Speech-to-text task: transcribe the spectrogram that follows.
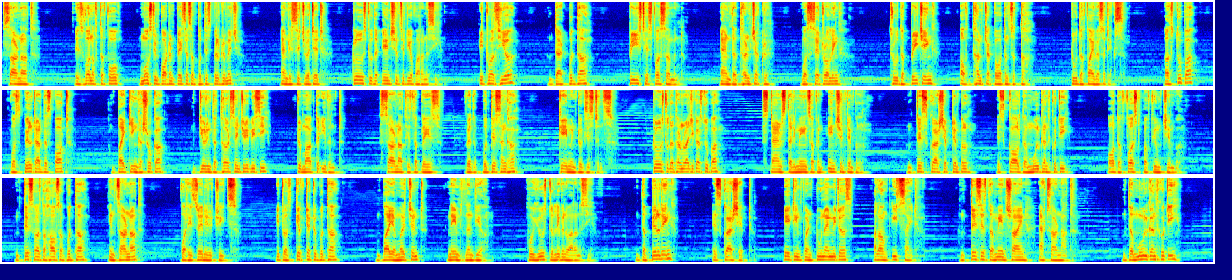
Sarnath is one of the four most important places of Buddhist pilgrimage and is situated close to the ancient city of Varanasi. It was here that Buddha preached his first sermon, and the Dharmchakra was set rolling through the preaching of Dhammachakkappavattana Sutta to the five ascetics. A stupa was built at the spot by King Ashoka during the 3rd century BC to mark the event. Sarnath is the place where the Buddhist Sangha came into existence. Close to the Dharmarajika stupa stands the remains of an ancient temple. This square shaped temple is called the Moolgandh Kuti or the first perfume chamber. This was the house of Buddha in Sarnath for his rainy retreats. It was gifted to Buddha by a merchant named Nandiya who used to live in Varanasi. The building is square shaped, 18.29 meters along each side. This is the main shrine at Sarnath. The Kuti,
